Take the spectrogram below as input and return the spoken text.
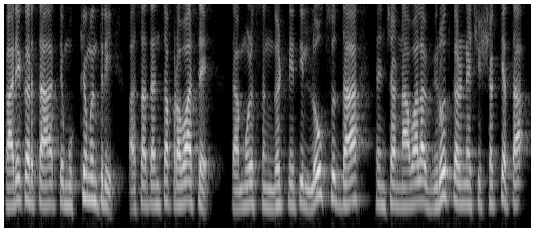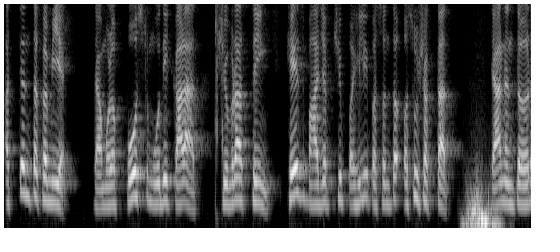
कार्यकर्ता ते मुख्यमंत्री असा त्यांचा प्रवास आहे. त्यामुळे संघटनेतील लोक सुद्धा त्यांच्या नावाला विरोध करण्याची शक्यता अत्यंत कमी आहे. त्यामुळे पोस्ट मोदी काळात शिवराज सिंग हेच भाजपची पहिली पसंत असू शकतात. त्यानंतर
